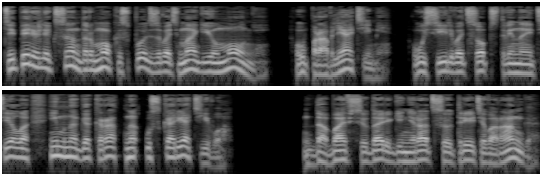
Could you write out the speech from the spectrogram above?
Теперь Александр мог использовать магию молний, управлять ими, усиливать собственное тело и многократно ускорять его. Добавь сюда регенерацию третьего ранга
